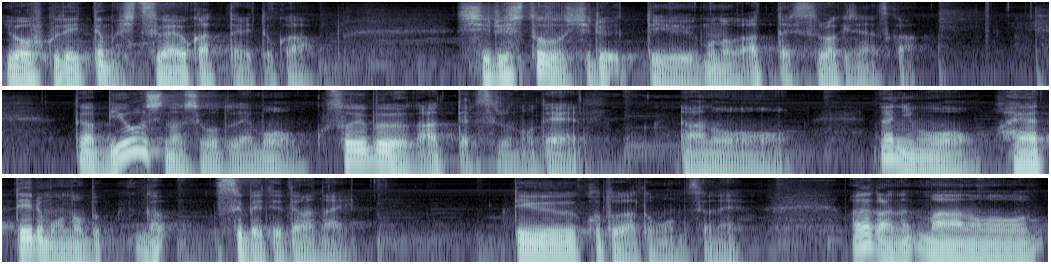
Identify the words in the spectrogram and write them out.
洋服で言っても質が良かったりとか知る人ぞ知るっていうものがあったりするわけじゃないですか。だから美容師の仕事でもそういう部分があったりするのであの何も流行っているものが全てではないっていうことだと思うんですよね。だからまああの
